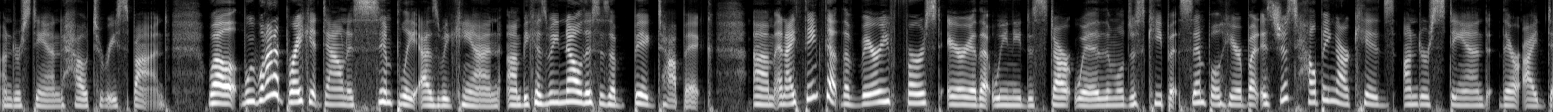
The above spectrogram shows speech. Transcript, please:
understand how to respond. Well we want to break it down as simply as we can um, because we know this is a big topic um, and i think that the very first area that we need to start with and we'll just keep it simple here but it's just helping our kids understand their identity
